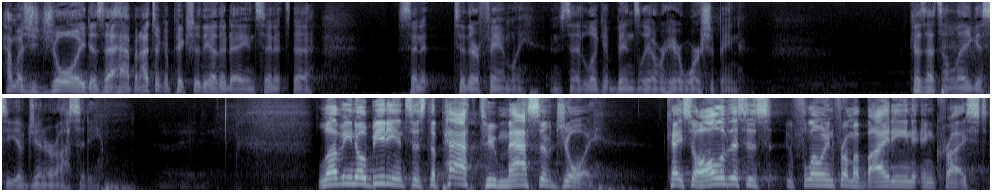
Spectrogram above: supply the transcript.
How much joy does that happen? I took a picture the other day and sent it to sent it to their family and said, "Look at Bensley over here worshiping." Because that's a legacy of generosity. Loving obedience is the path to massive joy. Okay, so all of this is flowing from abiding in Christ.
